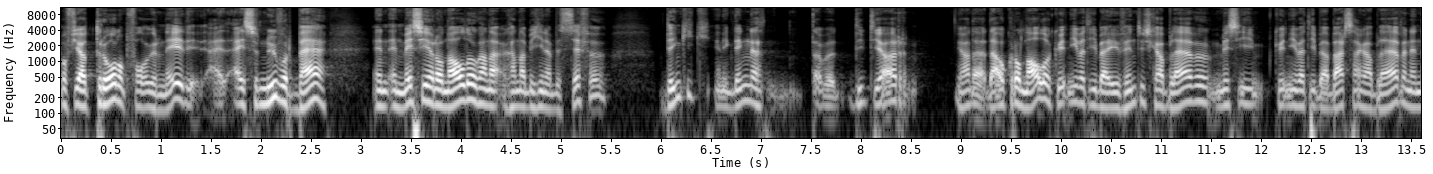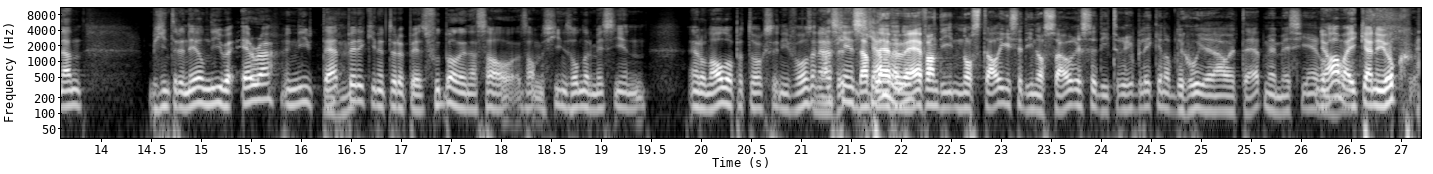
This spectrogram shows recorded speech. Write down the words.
of jouw troonopvolger. Nee, hij is er nu voorbij. En, en Messi en Ronaldo gaan dat, gaan dat beginnen beseffen, denk ik. En ik denk dat, dat we dit jaar... Ja, dat, dat ook Ronaldo, ik weet niet wat hij bij Juventus gaat blijven. Messi, ik weet niet wat hij bij Barça gaat blijven. En dan begint er een heel nieuwe era, een nieuw tijdperk in het Europees voetbal. En dat zal, zal misschien zonder Messi en, en Ronaldo op het hoogste niveau zijn. En Dan, dat is geen dan schande, blijven hè. wij van die nostalgische dinosaurussen die terugblikken op de goede oude tijd met Messi en Ronaldo. Ja, maar ik kan nu ook...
